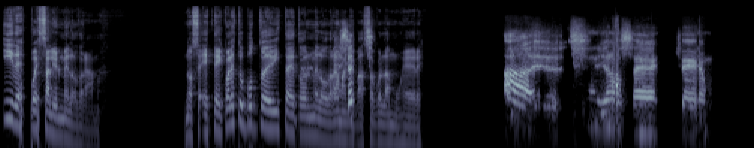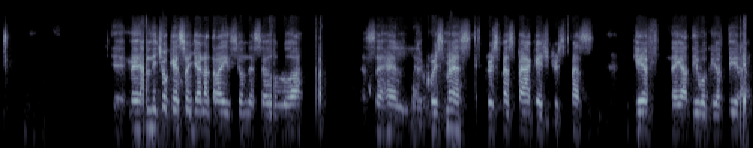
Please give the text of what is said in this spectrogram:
Y después salió el melodrama. No sé, este, ¿cuál es tu punto de vista de todo el melodrama que pasó con las mujeres? Ah, yo no sé. me han dicho que eso ya es la tradición de CWA. Ese es el, el Christmas, Christmas package, Christmas gift negativo que ellos tiran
